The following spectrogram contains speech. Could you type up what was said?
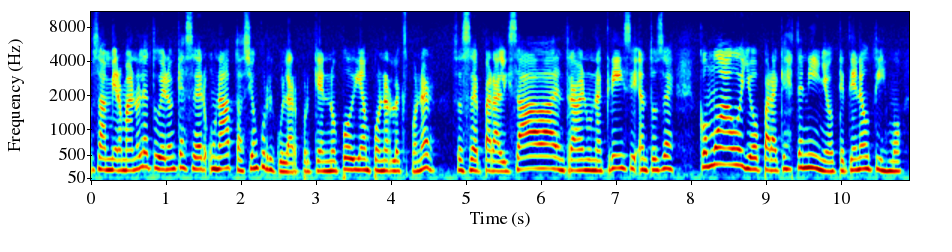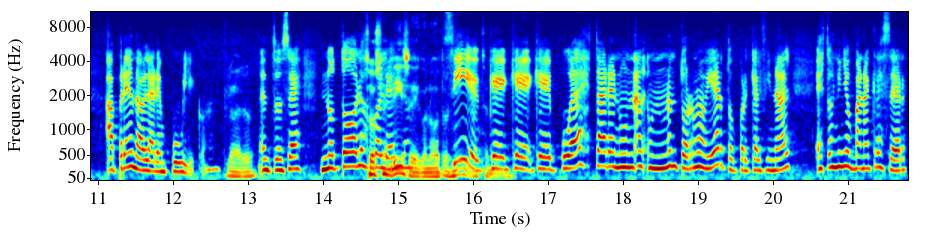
o sea, a mi hermano le tuvieron que hacer una adaptación curricular porque no podían ponerlo a exponer. O sea, se paralizaba, entraba en una crisis. Entonces, ¿cómo hago yo para que este niño que tiene autismo aprenda a hablar en público? Claro. Entonces, no todos los colegios... con otros Sí, que, que, que, pueda estar en, en un entorno abierto, porque al final estos niños van a crecer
